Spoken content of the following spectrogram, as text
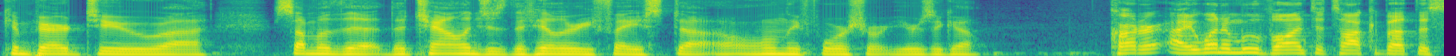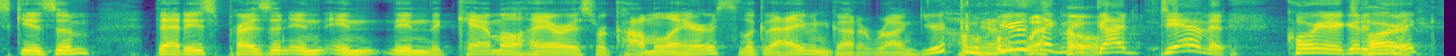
compared to uh, some of the the challenges that Hillary faced uh, only four short years ago. Carter, I want to move on to talk about the schism that is present in, in, in the Kamala Harris or Kamala Harris. Look at that, I even got it wrong. You're confusing wow. me. God damn it. Corey, I got a drink?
